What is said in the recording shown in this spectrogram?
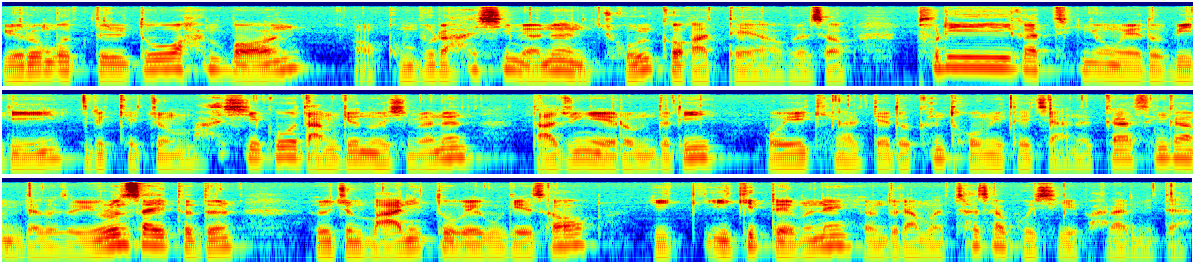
이런 것들도 한번 어, 공부를 하시면은 좋을 것 같아요. 그래서 free 같은 경우에도 미리 이렇게 좀 하시고 남겨 놓으시면은 나중에 여러분들이 모의해킹 할 때도 큰 도움이 되지 않을까 생각합니다. 그래서 이런 사이트들 요즘 많이 또 외국에서 있, 기 때문에 여러분들이 한번 찾아보시기 바랍니다.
